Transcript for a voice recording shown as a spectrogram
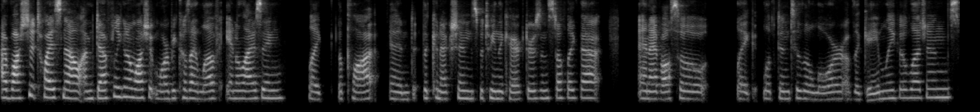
I've watched it twice now. I'm definitely going to watch it more because I love analyzing like the plot and the connections between the characters and stuff like that. And I've also like looked into the lore of the game League of Legends.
